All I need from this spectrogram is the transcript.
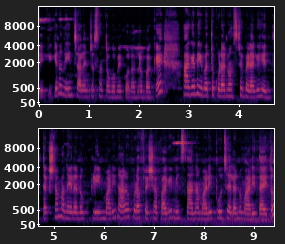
ವೀಕಿಗೆ ನಾನು ಏನು ಚಾಲೆಂಜಸ್ನ ತೊಗೋಬೇಕು ಅನ್ನೋದ್ರ ಬಗ್ಗೆ. ಹಾಗೆಯೇ ಇವತ್ತು ಕೂಡ ಅಷ್ಟೇ ಬೆಳಗ್ಗೆ ಎದ್ದ ತಕ್ಷಣ ಮನೆಯೆಲ್ಲನೂ ಕ್ಲೀನ್ ಮಾಡಿ, ನಾನು ಕೂಡ ಫ್ರೆಶ್ ಅಪ್ ಆಗಿ ಮೀನ್ಸ್ ಸ್ನಾನ ಮಾಡಿ ಪೂಜೆ ಎಲ್ಲನೂ ಮಾಡಿದ್ದಾಯಿತು.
